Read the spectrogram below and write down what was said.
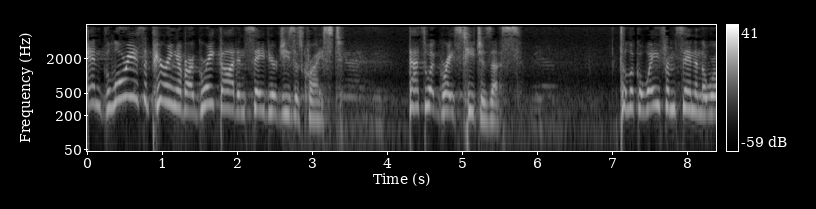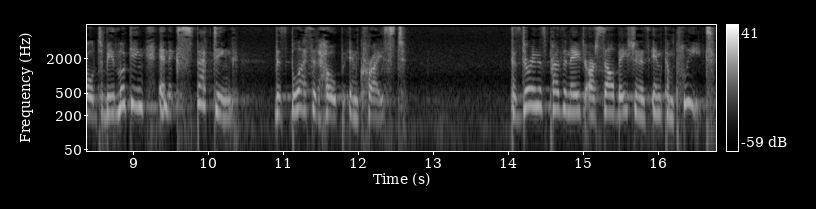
and glorious appearing of our great God and Savior Jesus Christ. That's what grace teaches us. To look away from sin in the world, to be looking and expecting this blessed hope in Christ. Because during this present age, our salvation is incomplete.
